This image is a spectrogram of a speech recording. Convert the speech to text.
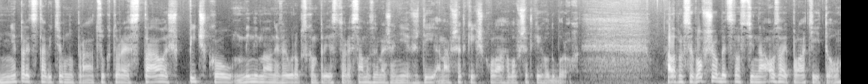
Nepredstaviteľnú prácu, ktorá je stále špičkou minimálne v európskom priestore. Samozrejme, že nie vždy a na všetkých školách a vo všetkých odboroch. Ale proste vo všeobecnosti naozaj platí to,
